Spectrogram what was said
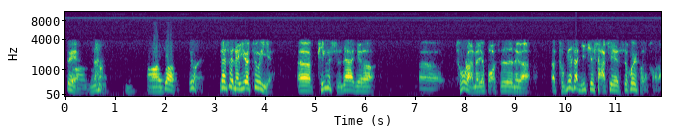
对。哦，嗯哦，就因为，但是呢，要注意，呃，平时呢就，呃，土壤呢要保持那个，呃，土面上你去撒些石灰粉好了，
